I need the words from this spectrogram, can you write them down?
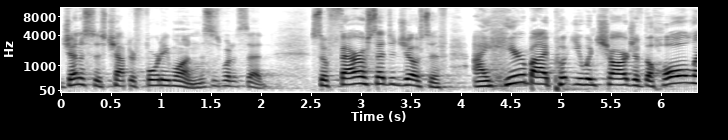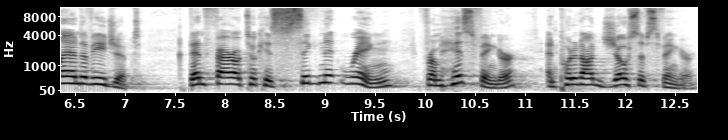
Genesis chapter 41. This is what it said. So Pharaoh said to Joseph, I hereby put you in charge of the whole land of Egypt. Then Pharaoh took his signet ring from his finger and put it on Joseph's finger.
